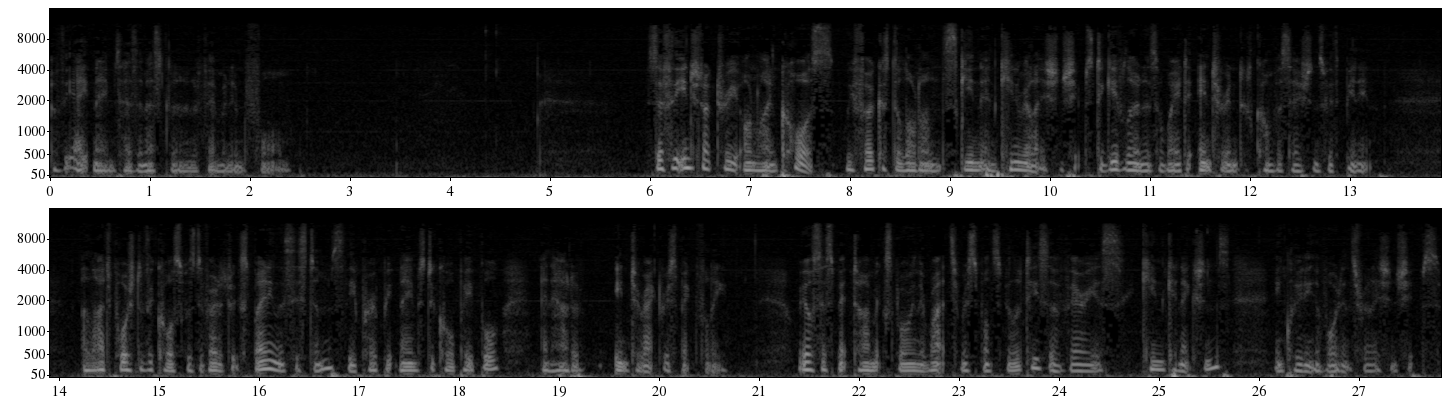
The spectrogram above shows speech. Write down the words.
of the eight names has a masculine and a feminine form. So, for the introductory online course, we focused a lot on skin and kin relationships to give learners a way to enter into conversations with Bininj. A large portion of the course was devoted to explaining the systems, the appropriate names to call people, and how to interact respectfully. We also spent time exploring the rights and responsibilities of various kin connections, including avoidance relationships.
